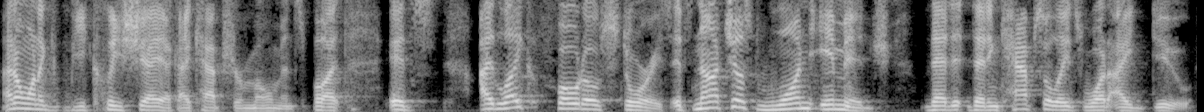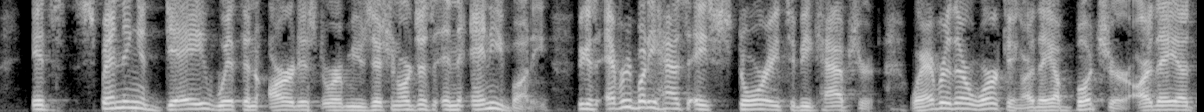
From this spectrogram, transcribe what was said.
I don't want to be cliche. I capture moments, but it's. I like photo stories. It's not just one image that that encapsulates what I do. It's spending a day with an artist or a musician or just in anybody because everybody has a story to be captured wherever they're working. Are they a butcher? Are they a,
